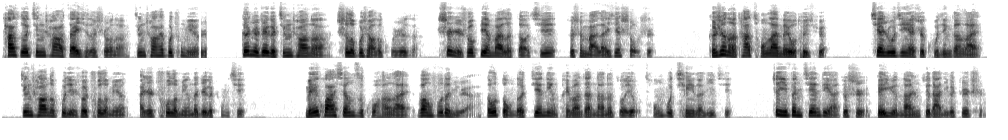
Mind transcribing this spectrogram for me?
她和京超在一起的时候呢，京超还不出名，跟着这个京超呢吃了不少的苦日子，甚至说变卖了早期就是买了一些首饰，可是呢他从来没有退却，现如今也是苦尽甘来。京超呢不仅说出了名，还是出了名的这个宠妻。梅花香自苦寒来，旺夫的女人啊都懂得坚定陪伴在男的左右，从不轻易的离弃。这一份坚定啊，就是给予男人最大的一个支持。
